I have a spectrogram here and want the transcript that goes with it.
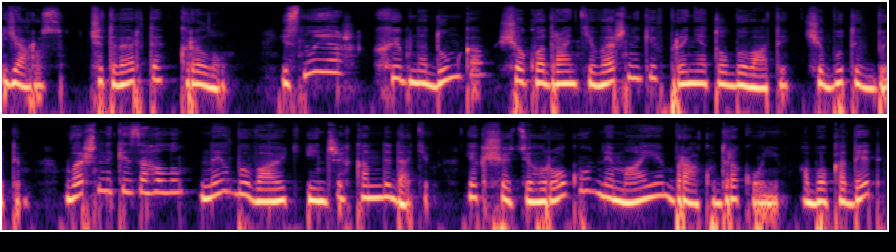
Ярос, четверте крило. Існує ж хибна думка, що квадранті вершників прийнято вбивати чи бути вбитим. Вершники загалом не вбивають інших кандидатів, якщо цього року немає браку драконів або кадет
